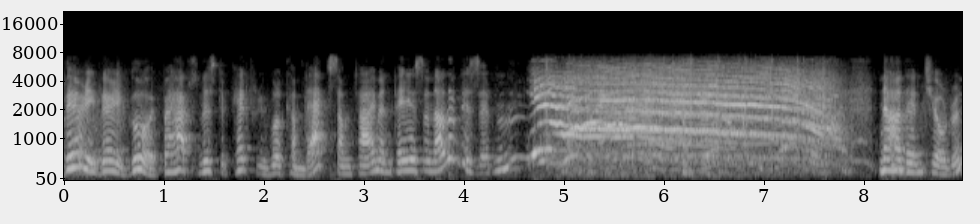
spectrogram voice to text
very, very good, perhaps Mr. Petrie will come back sometime and pay us another visit. Hmm? Now then, children,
